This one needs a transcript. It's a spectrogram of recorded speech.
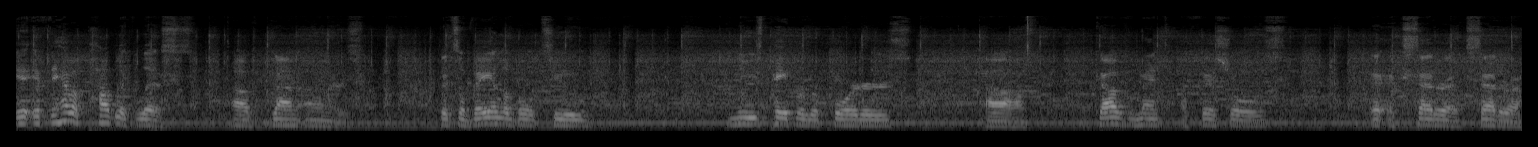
if they have a public list of gun owners that's available to newspaper reporters, uh, government officials, etc., etc.,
